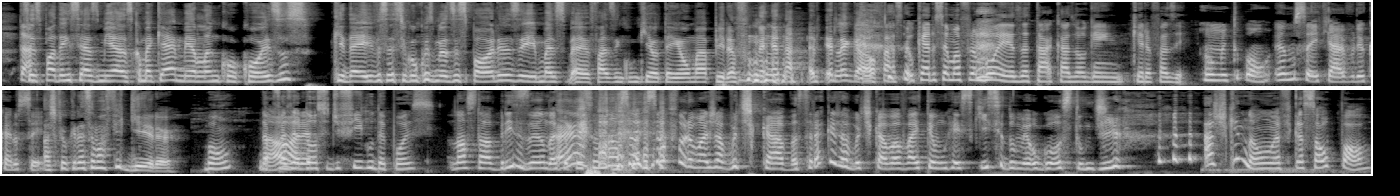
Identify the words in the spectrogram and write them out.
tá. Vocês podem ser as minhas, como é que é? Melancocoisas. Que daí vocês ficam com os meus espólios, e, mas é, fazem com que eu tenha uma pira funerária. É legal. Eu quero ser uma framboesa, tá? Caso alguém queira fazer. Oh, muito bom. Eu não sei que árvore eu quero ser. Acho que eu queria ser uma figueira. Bom, Dá da pra fazer doce de figo depois. Nossa, tava brisando aqui, é? pensando, nossa, se eu for uma jabuticaba, será que a jabuticaba vai ter um resquício do meu gosto um dia? Acho que não, né? Fica só o pó.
